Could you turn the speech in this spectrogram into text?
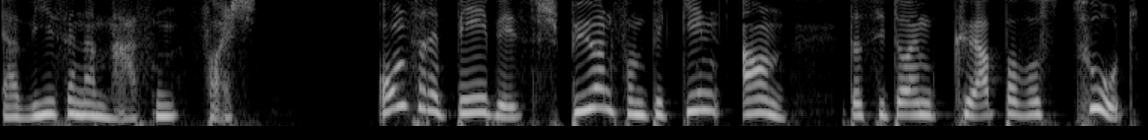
erwiesenermaßen falsch. Unsere Babys spüren von Beginn an, dass sie da im Körper was tut.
